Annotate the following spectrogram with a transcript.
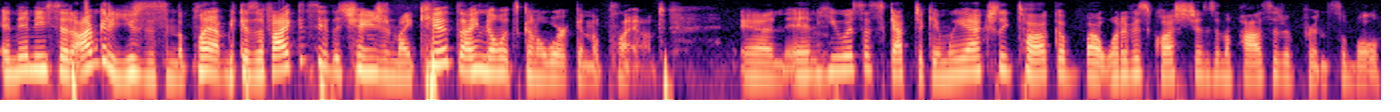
and then he said i'm going to use this in the plant because if i can see the change in my kids i know it's going to work in the plant. And and he was a skeptic and we actually talk about one of his questions in the positive principle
